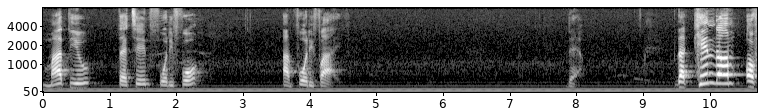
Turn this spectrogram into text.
Matthew 13, 44 and 45. The kingdom of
